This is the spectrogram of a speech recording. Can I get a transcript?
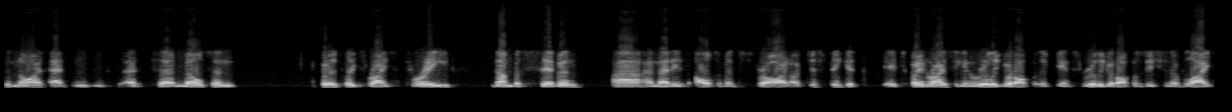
tonight at at uh, Melton First League's race three, number seven, uh, and that is Ultimate Stride. I just think it, it's been racing in really good op- against really good opposition of late.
